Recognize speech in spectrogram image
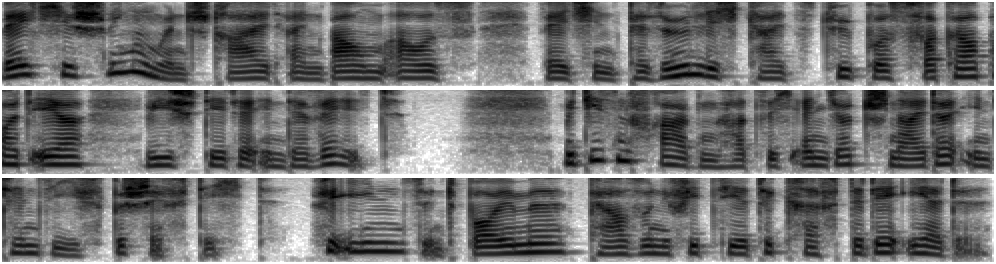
Welche Schwingungen strahlt ein Baum aus? Welchen Persönlichkeitstypus verkörpert er? Wie steht er in der Welt? Mit diesen Fragen hat sich N.J. Schneider intensiv beschäftigt. Für ihn sind Bäume personifizierte Kräfte der Erde.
